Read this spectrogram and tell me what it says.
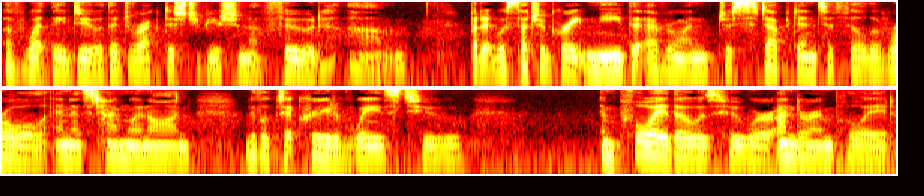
of what they do, the direct distribution of food. Um, but it was such a great need that everyone just stepped in to fill the role. And as time went on, we looked at creative ways to employ those who were underemployed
